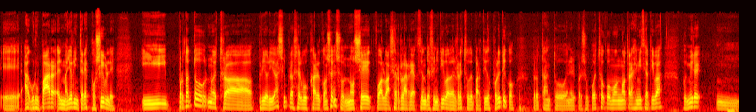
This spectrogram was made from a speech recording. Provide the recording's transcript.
eh, agrupar el mayor interés posible. Y por tanto, nuestra prioridad siempre va a ser buscar el consenso. No sé cuál va a ser la reacción definitiva del resto de partidos políticos, pero tanto en el presupuesto como en otras iniciativas, pues mire, Mm,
